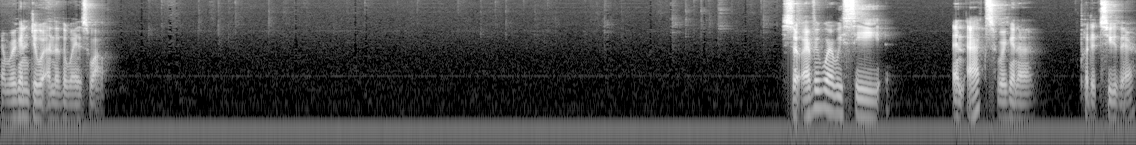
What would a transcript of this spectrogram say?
and we're going to do it another way as well. So everywhere we see an x, we're going to put a 2 there.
